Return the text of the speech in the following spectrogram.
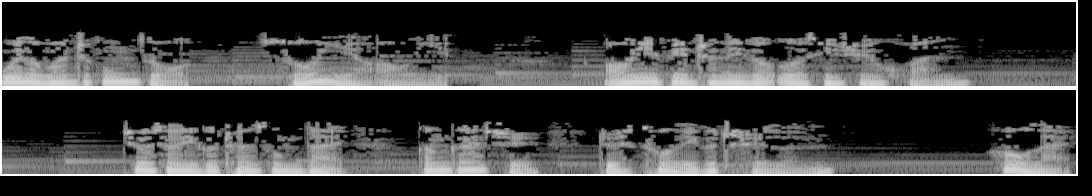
为了完成工作，所以要熬夜。熬夜变成了一个恶性循环，就像一个传送带。刚开始只是错了一个齿轮，后来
